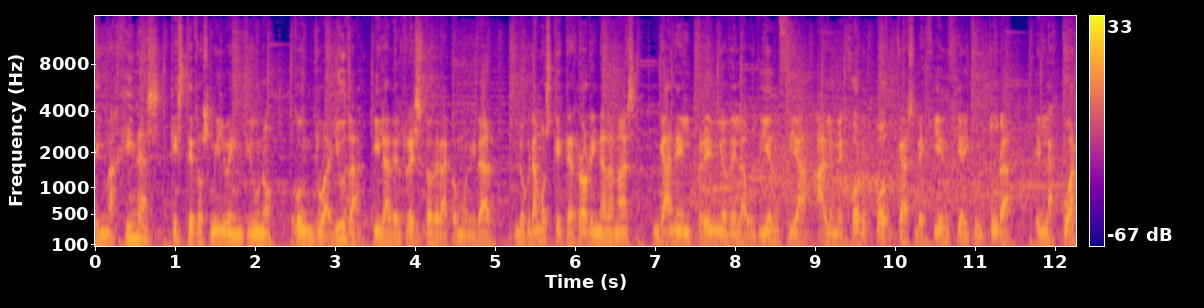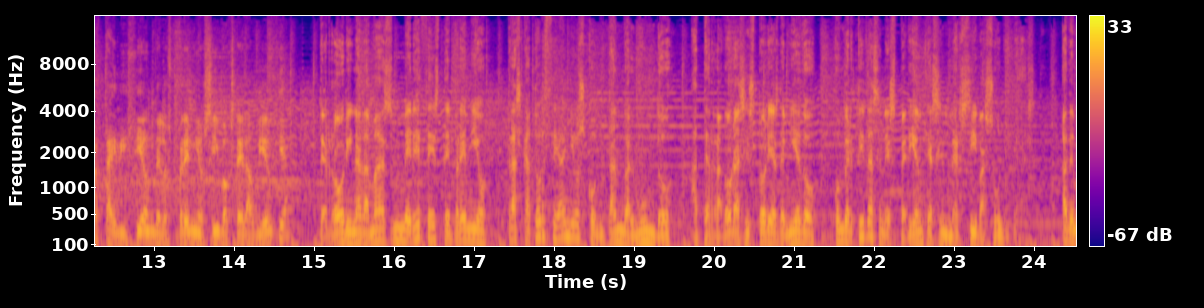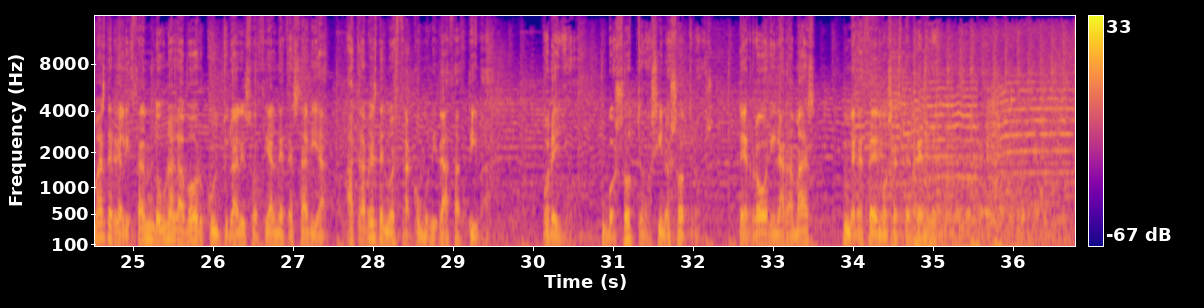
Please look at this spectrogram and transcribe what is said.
¿Te imaginas que este 2021, con tu ayuda y la del resto de la comunidad, logramos que Terror y nada más gane el premio de la audiencia al mejor podcast de ciencia y cultura en la cuarta edición de los premios Evox de la audiencia? Terror y nada más merece este premio tras 14 años contando al mundo aterradoras historias de miedo convertidas en experiencias inmersivas únicas, además de realizando una labor cultural y social necesaria a través de nuestra comunidad activa. Por ello, vosotros y nosotros, Terror y nada más, merecemos este premio.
